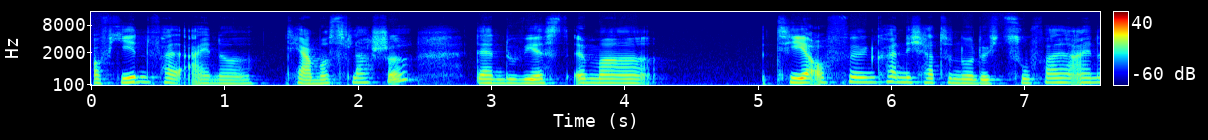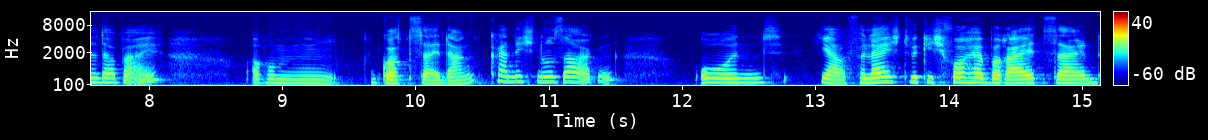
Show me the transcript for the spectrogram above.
auf jeden Fall eine Thermosflasche, denn du wirst immer Tee auffüllen können. Ich hatte nur durch Zufall eine dabei. Um, Gott sei Dank, kann ich nur sagen. Und ja, vielleicht wirklich vorher bereit sein,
